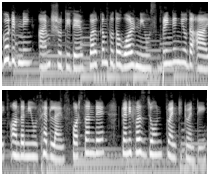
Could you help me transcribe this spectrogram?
Good evening, I'm Shruti Dev. Welcome to the World News, bringing you the eye on the news headlines for Sunday, 21st June 2020.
